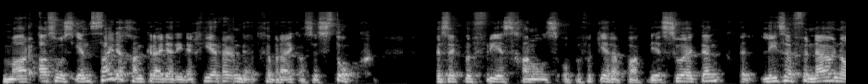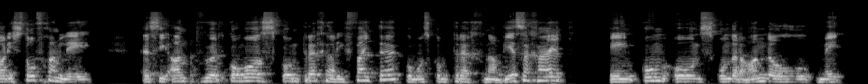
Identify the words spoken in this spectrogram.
Maar as ons eensydig gaan kry dat die regering dit gebruik as 'n stok, is ek bevrees gaan ons op 'n verkeerde pad wees. So ek dink Lisa vir nou na die stof gaan lê is die antwoord kom ons kom terug na die feite, kom ons kom terug na besigheid en kom ons onderhandel met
